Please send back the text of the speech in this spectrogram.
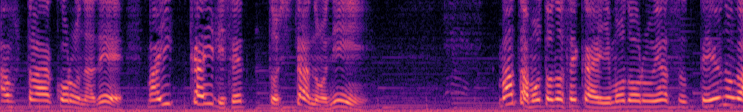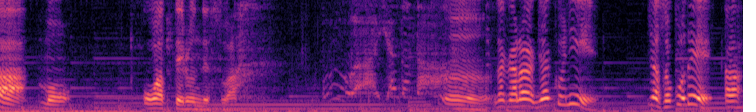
あ、アフターコロナで、まあ一回リセットしたのに、また元の世界に戻るやつっていうのが、もう、終わってるんですわ。うん。だから逆に、じゃあそこで、あ、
